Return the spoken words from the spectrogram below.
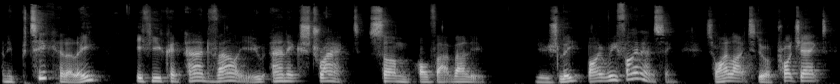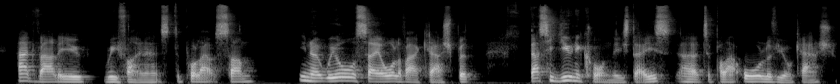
And particularly if you can add value and extract some of that value, usually by refinancing. So I like to do a project, add value, refinance to pull out some. You know, we all say all of our cash, but that's a unicorn these days uh, to pull out all of your cash.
